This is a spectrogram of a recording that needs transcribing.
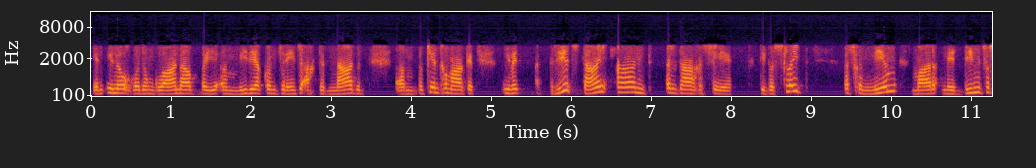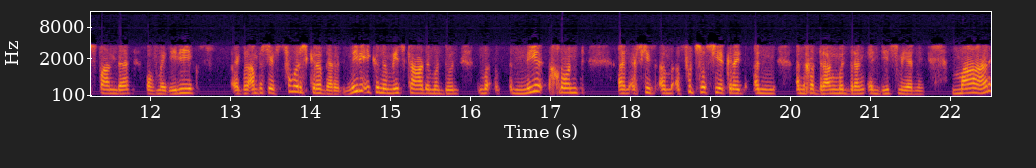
en Ino Godongwana by 'n media konferensie agterna dit um, bekend gemaak het. Jy weet reeds daai aand is daar gesê die besluit is geneem maar met dien verstande of met hierdie ek wil amper sê voorskrif dat dit nie die ekonomie skade moet doen nie grond en ekskuus 'n um, voedselsekerheid in in gedrang moet bring en dies meer nie. Maar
